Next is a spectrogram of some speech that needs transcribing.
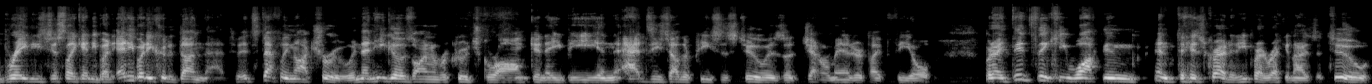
brady's just like anybody anybody could have done that. It's definitely not true. And then he goes on and recruits gronk and ab and adds these other pieces too as a general manager type feel but I did think he walked in, and to his credit, he probably recognized it too.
